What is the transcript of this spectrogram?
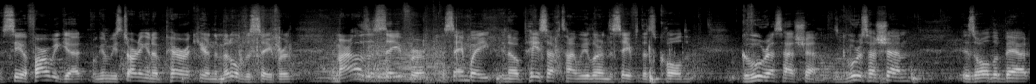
see how far we get. We're going to be starting in a parak here in the middle of the Sefer. Maharal is a Sefer, the same way, you know, Pesach time we learned the Sefer that's called Gevuras Hashem. Gevuras Hashem is all about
